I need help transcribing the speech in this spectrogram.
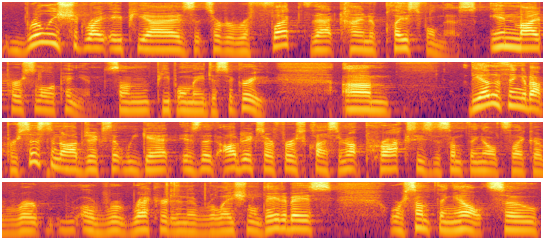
really should write APIs that sort of reflect that kind of placefulness, in my personal opinion. Some people may disagree. Um, the other thing about persistent objects that we get is that objects are first class. They're not proxies to something else like a, re a re record in a relational database or something else. So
